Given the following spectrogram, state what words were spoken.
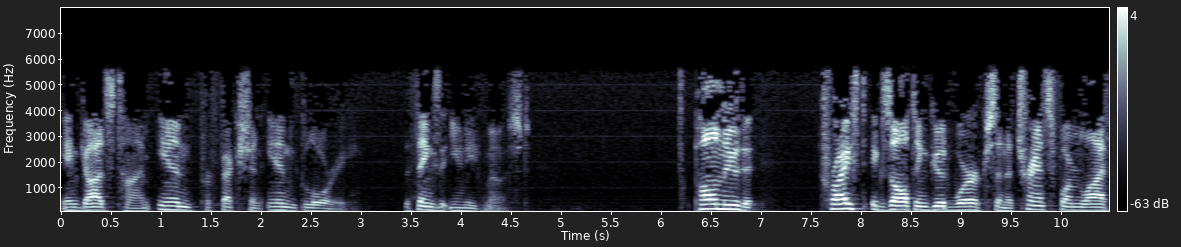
in God's time, in perfection, in glory, the things that you need most. Paul knew that Christ exalting good works and a transformed life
